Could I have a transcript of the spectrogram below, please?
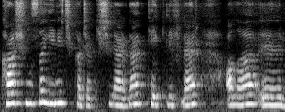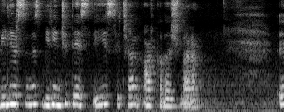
karşınıza yeni çıkacak kişilerden teklifler alabilirsiniz. Birinci desteği seçen arkadaşlarım. E,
